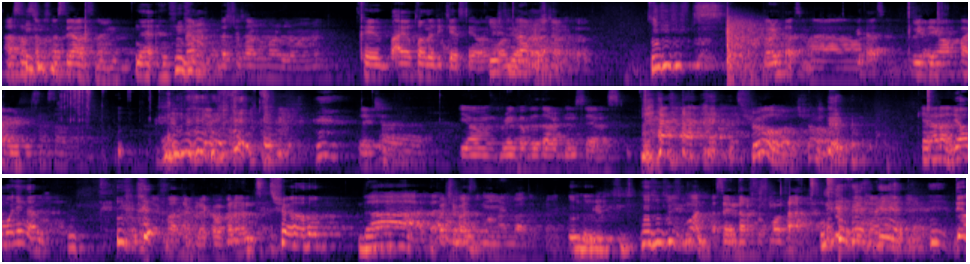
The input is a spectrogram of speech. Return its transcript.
Asta înseamnă, asta e alt slang. Da. Da, nu. Dar ce înseamnă numărul de moment? Că ai o tonă de chestii. Ești Da, Da, nu da. știu exact. Nu uitați-mă. Ah, Uitați-mă. Uite, eu am fire resistance asta. Deci, Eu am Brink of the Dark în sens. true, true. Chiar arată. Eu am un inel. Butterfly Covenant. True. Da, da. După ce v-ați Moonlight Butterfly. Bun. Asta e dar fost modat. The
